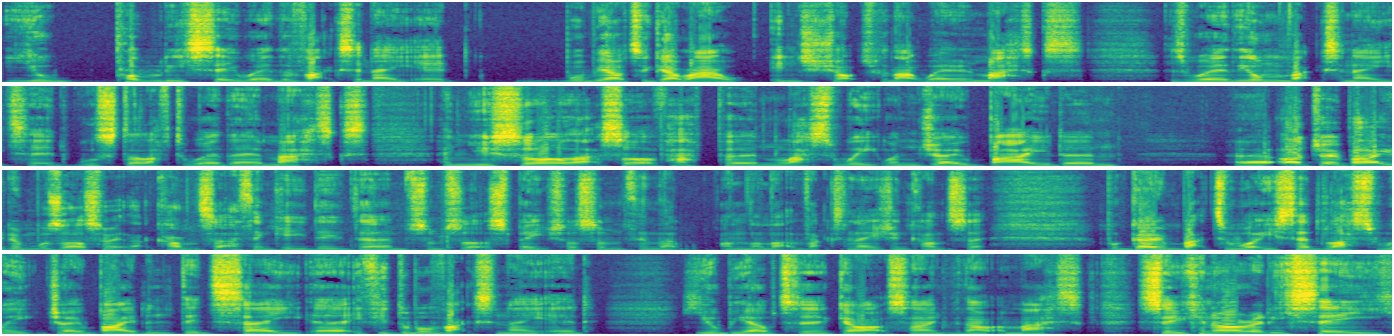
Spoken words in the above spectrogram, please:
you'll probably see where the vaccinated will be able to go out into shops without wearing masks, as where the unvaccinated will still have to wear their masks. And you saw that sort of happen last week when Joe Biden. Uh, oh, Joe Biden was also at that concert. I think he did um, some sort of speech or something that on, on that vaccination concert. But going back to what he said last week, Joe Biden did say uh, if you're double vaccinated, you'll be able to go outside without a mask. So you can already see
